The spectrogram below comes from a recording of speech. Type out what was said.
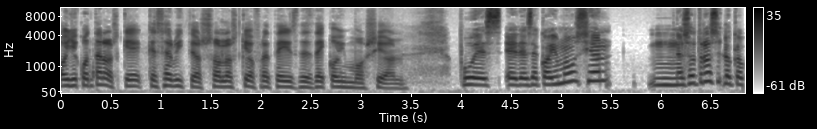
Oye, cuéntanos, ¿qué, ¿qué, servicios son los que ofrecéis desde CoinMotion? Pues eh, desde CoinMotion nosotros lo que,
